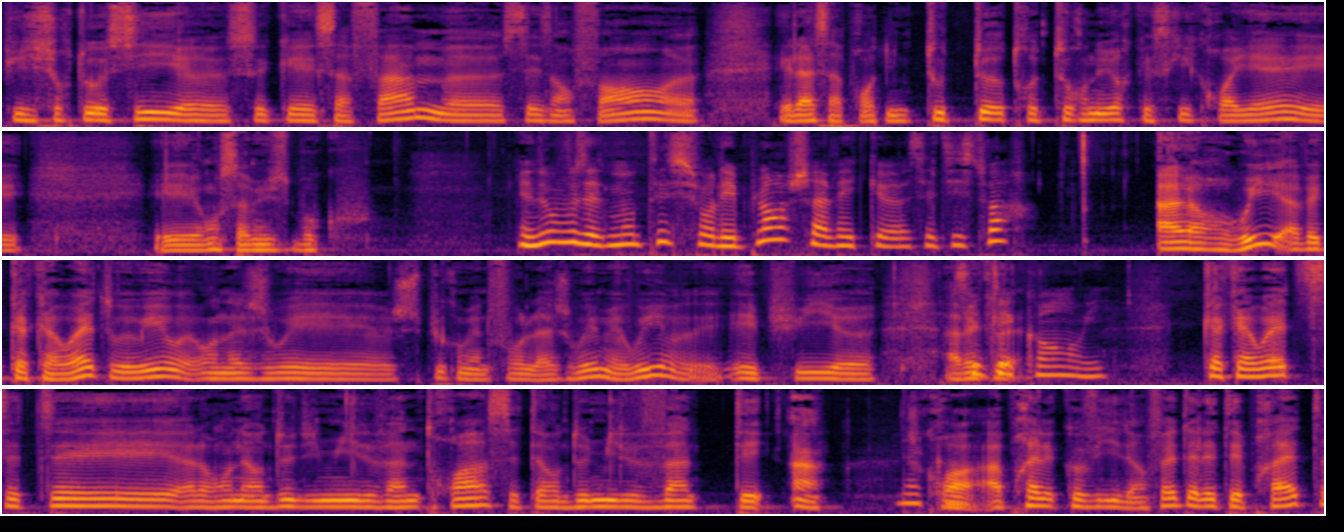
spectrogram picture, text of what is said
puis surtout aussi euh, ce qu'est sa femme, ses enfants. Et là, ça prend une toute autre tournure que ce qu'il croyait et, et on s'amuse beaucoup. Et donc vous êtes monté sur les planches avec euh, cette histoire? Alors oui, avec Cacahuète, oui, oui, on a joué, je sais plus combien de fois on l'a joué, mais oui. Et puis euh, avec C'était la- quand, oui? Cacahuète, c'était, alors on est en 2023, c'était en 2021. Je crois, après le Covid. En fait, elle était prête.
